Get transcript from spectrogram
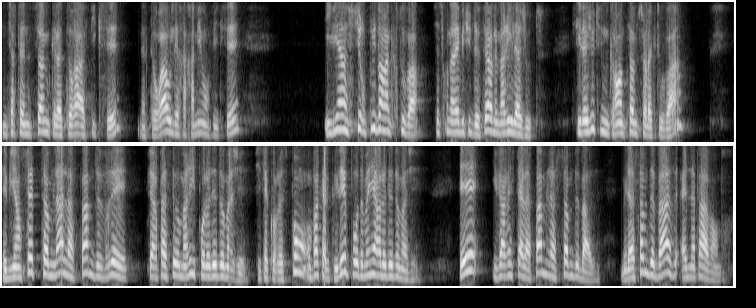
une certaine somme que la Torah a fixée, la Torah ou les Chachamim ont fixé, il y a un surplus dans l'actuva. C'est ce qu'on a l'habitude de faire, le mari l'ajoute. S'il ajoute une grande somme sur l'actuva, eh bien cette somme-là, la femme devrait faire passer au mari pour le dédommager. Si ça correspond, on va calculer pour de manière à le dédommager. Et il va rester à la femme la somme de base. Mais la somme de base, elle n'a pas à vendre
